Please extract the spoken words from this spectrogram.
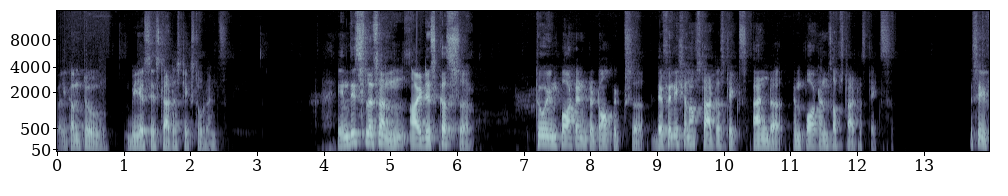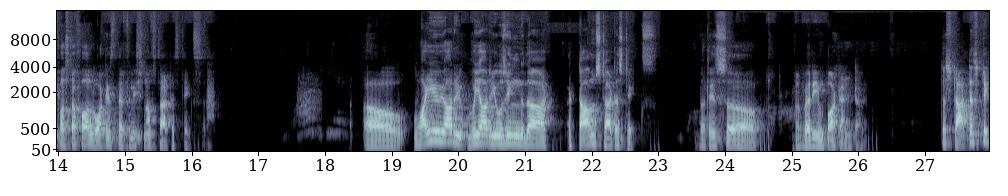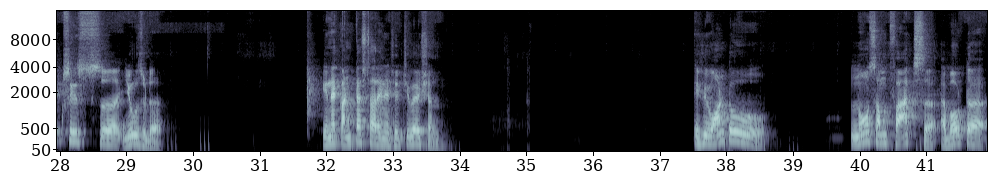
Welcome to BSc Statistics students. In this lesson, I discuss uh, two important topics uh, definition of statistics and uh, importance of statistics. You see, first of all, what is definition of statistics? Uh, why we are we are using the term statistics? That is uh, very important. The statistics is uh, used in a contest or in a situation. If you want to know some facts about uh,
